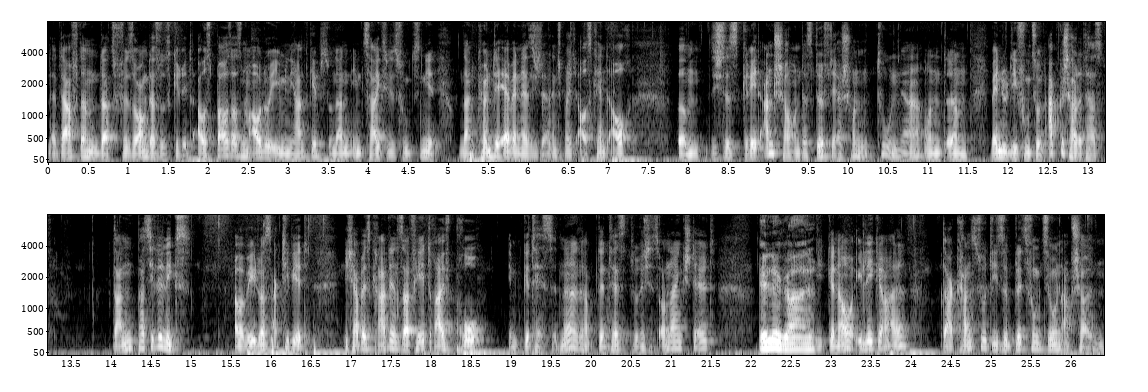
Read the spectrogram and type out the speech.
er darf dann dafür sorgen, dass du das Gerät ausbaust aus dem Auto, ihm in die Hand gibst und dann ihm zeigst, wie das funktioniert. Und dann könnte er, wenn er sich dann entsprechend auskennt, auch ähm, sich das Gerät anschauen. Das dürfte er schon tun. Ja? Und ähm, wenn du die Funktion abgeschaltet hast, dann passiert dir nichts. Aber wie du hast aktiviert. Ich habe jetzt gerade den Safé Drive Pro getestet. Ne? Ich habe den Testbericht jetzt online gestellt. Illegal. Genau, illegal. Da kannst du diese Blitzfunktion abschalten.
